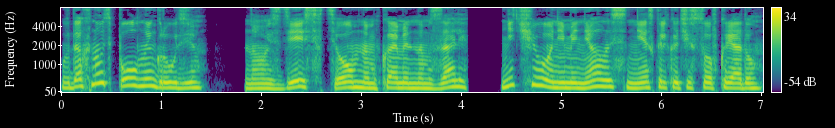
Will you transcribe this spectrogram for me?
вдохнуть полной грудью, Но здесь, в темном каменном зале, ничего не менялось несколько часов кряду.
